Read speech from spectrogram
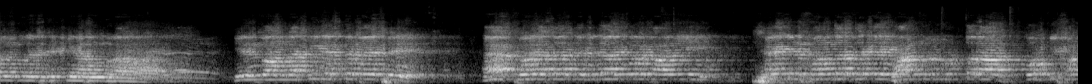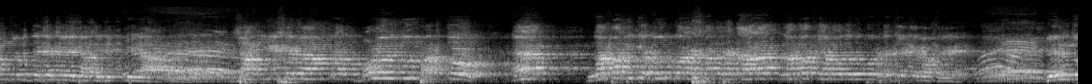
অর্জন করেছে কিনা বন্ধুরা আমার? কিন্তু আমরা কি দেখতে পেয়েছি? এক স্বৈরাচারকে বিদায় করে পাওনি। সেই সন্ধ্যা থেকে ভাঙচুর উত্তরা অগ্নি সংযোগ দেখেছে জাতি ঠিক কিনা? জাতি হিসেবে আমরা বড়ই দুর্ভাগ্য। এক নাপাকিকে দূর করার সাথে সাথে আর এক নাপাকি আমাদের উপর চেপে বসে। কিন্তু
